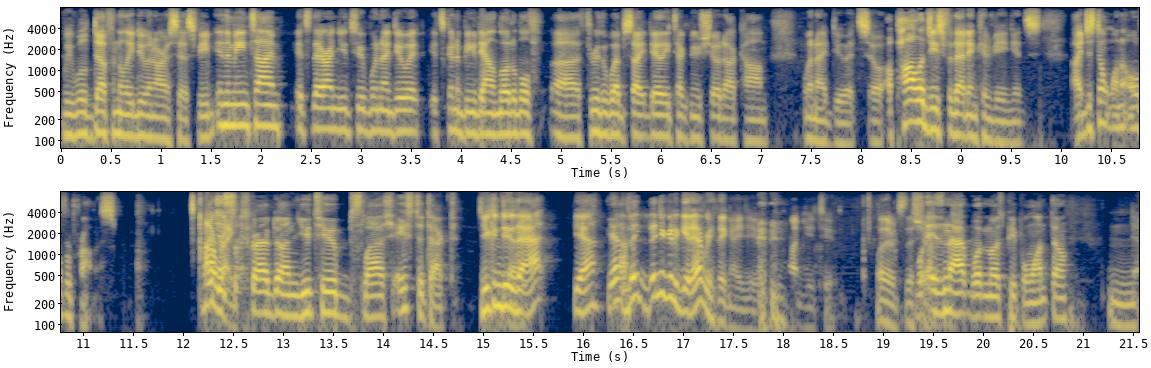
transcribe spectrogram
we will definitely do an RSS feed. In the meantime, it's there on YouTube when I do it. It's going to be downloadable uh, through the website dailytechnewsshow.com when I do it. So apologies for that inconvenience. I just don't want to overpromise. I All just right. subscribed on YouTube slash Ace Detect. You can do that. Yeah. Yeah. Then, then you're going to get everything I do on YouTube, whether it's the show. Well, isn't that what most people want, though? No.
